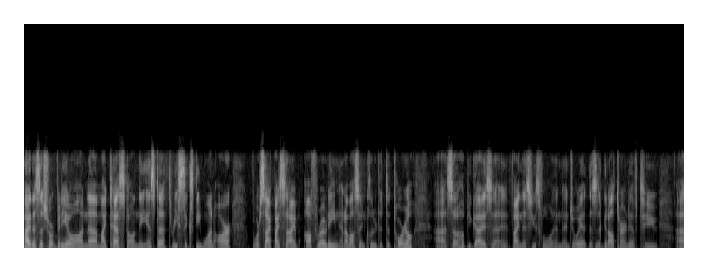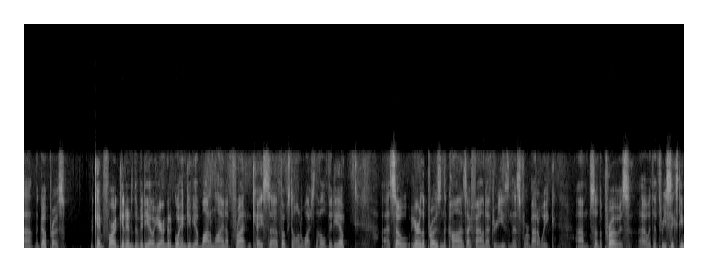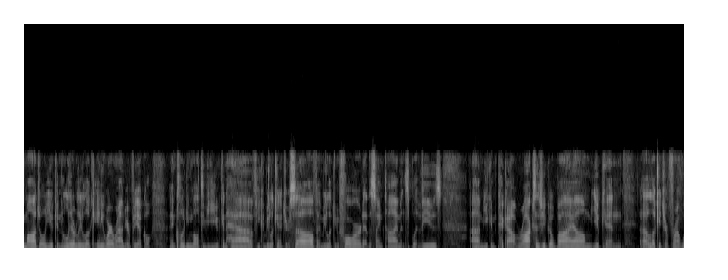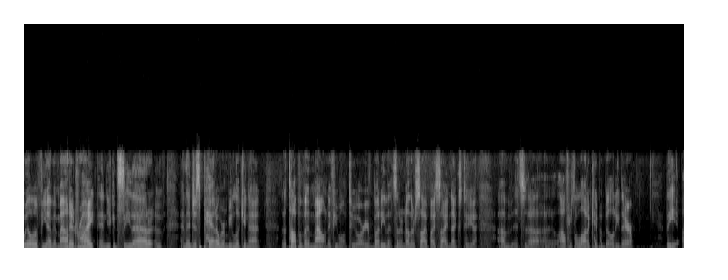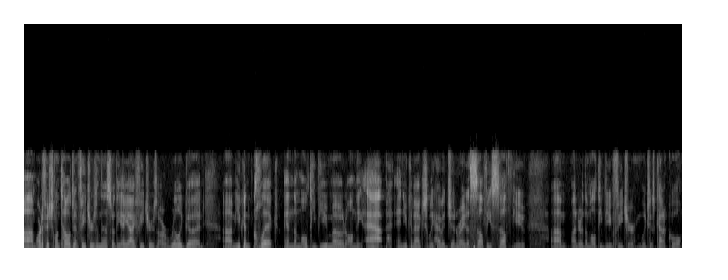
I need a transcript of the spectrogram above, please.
Hi, this is a short video on uh, my test on the Insta360 One R for side-by-side off-roading, and I've also included a tutorial. Uh, so I hope you guys uh, find this useful and enjoy it. This is a good alternative to uh, the GoPros. Okay, before I get into the video here, I'm going to go ahead and give you a bottom line up front in case uh, folks don't want to watch the whole video. Uh, so here are the pros and the cons I found after using this for about a week. Um, so the pros, uh, with the 360 module, you can literally look anywhere around your vehicle, including multi-view. You can have, you can be looking at yourself and be looking forward at the same time in split views. Um, you can pick out rocks as you go by them. You can uh, look at your front wheel if you have it mounted right, and you can see that, and then just pan over and be looking at the top of a mountain if you want to, or your buddy that's in another side by side next to you. Um, it's uh, offers a lot of capability there. The um, artificial intelligent features in this, or the AI features, are really good. Um, you can click in the multi-view mode on the app, and you can actually have it generate a selfie self view um, under the multi-view feature, which is kind of cool.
